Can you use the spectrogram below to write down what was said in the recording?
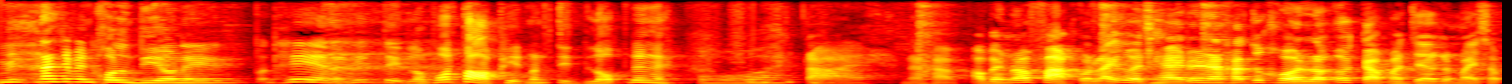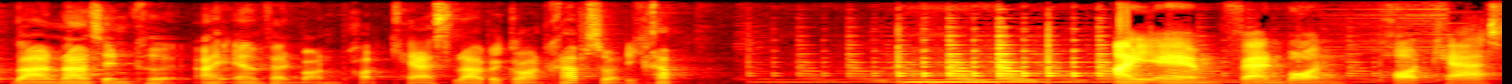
มีน่าจะเป็นคนเดียวในประเทศอะที่ติดลบเพราะตอบผิดมันติดลบด้วยไงโอ้ยตายนะครับ เอาเป็นว่าฝากกดไลค์กดแชร์ด้วยนะครับทุกคน แล้วก็กลับมาเจอกันใหม่สัปดาห์หน้าเช่นเคย I am Fanball Podcast ลาไปก่อนครับ สวัสดีครับ I am Fanbon Podcast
